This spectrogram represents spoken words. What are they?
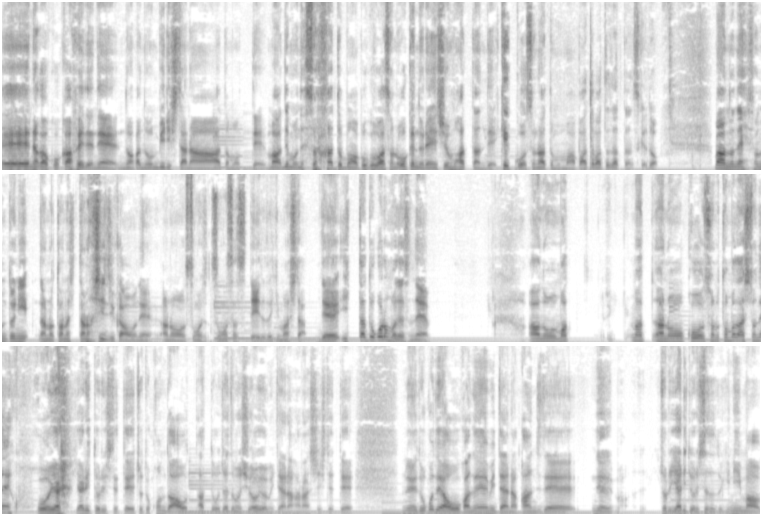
えー、なんかこうカフェでね、なんかのんびりしたなと思って。まあでもね、その後まあ僕はそのオケの練習もあったんで、結構その後もまあバタバタだったんですけど、まああのね、本当にあの楽し楽しい時間をね、あの過ご過ごさせていただきました。で、行ったところもですね、あの、ま、ま、あの、こう、その友達とね、こうや、りとりしてて、ちょっと今度会お、会ってお茶でもしようよ、みたいな話してて、ね、どこで会おうかね、みたいな感じで、ね、ちょっとやりとりしてた時に、まあ、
